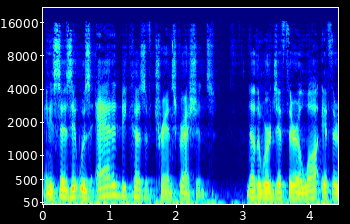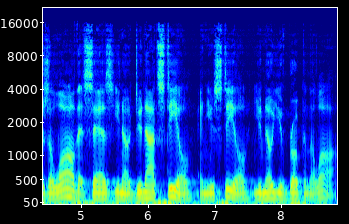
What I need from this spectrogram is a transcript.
And he says it was added because of transgressions. In other words, if, there law, if there's a law that says, you know, do not steal, and you steal, you know you've broken the law.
